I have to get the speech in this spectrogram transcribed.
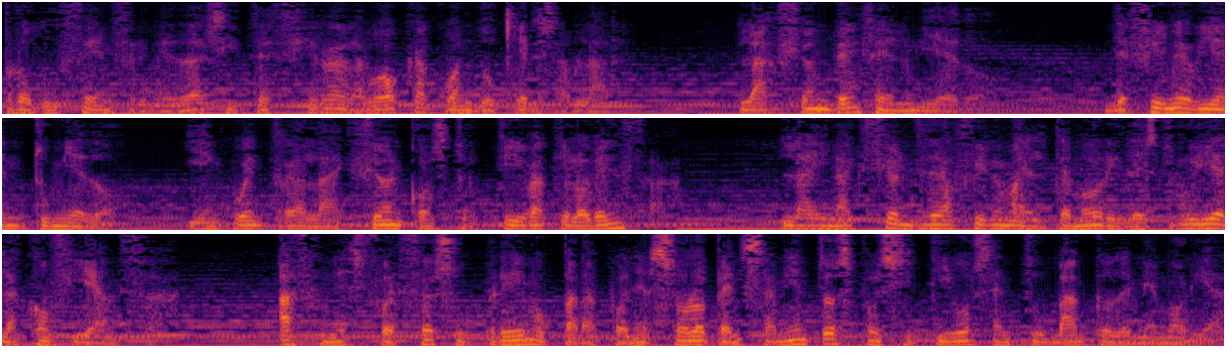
produce enfermedades y te cierra la boca cuando quieres hablar. La acción vence el miedo. Define bien tu miedo, y encuentra la acción constructiva que lo venza. La inacción reafirma el temor y destruye la confianza. Haz un esfuerzo supremo para poner solo pensamientos positivos en tu banco de memoria.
